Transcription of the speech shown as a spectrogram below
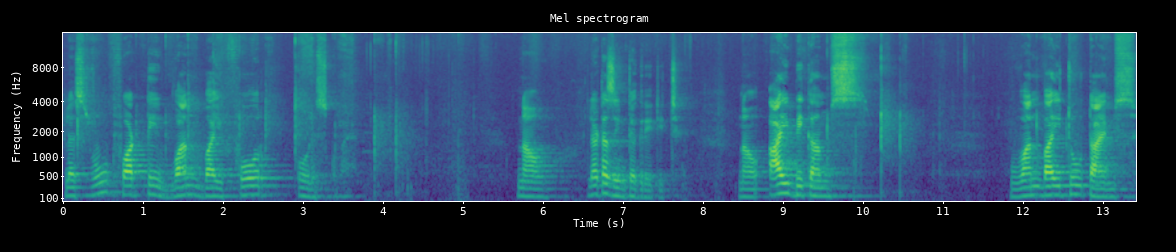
plus root 41 by 4 whole square. Now, let us integrate it. Now, i becomes 1 by 2 times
